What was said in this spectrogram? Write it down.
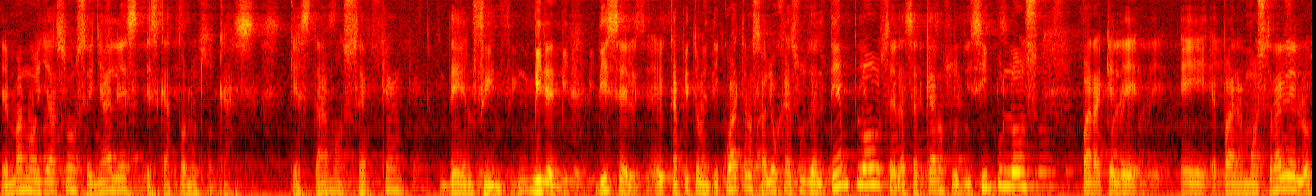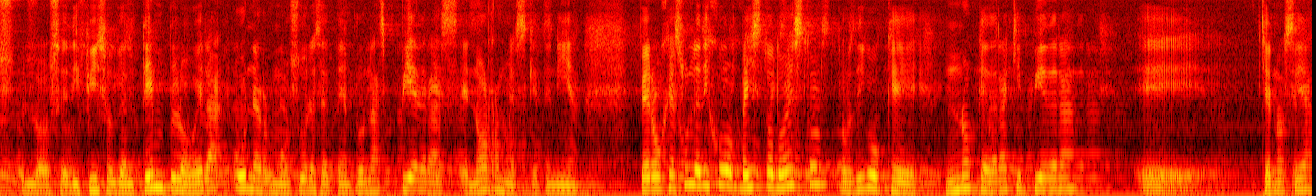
hermanos, ya son señales escatológicas que estamos cerca del fin. Miren, dice el, capítulo 24, salió Jesús del templo, se le acercaron sus discípulos para que le eh, para mostrarle los, los edificios del templo. Era una hermosura ese templo, unas piedras enormes que tenía. Pero Jesús le dijo, ¿veis todo esto? Os digo que no quedará aquí piedra eh, que no sea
